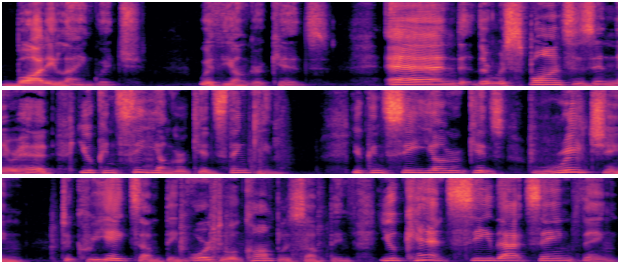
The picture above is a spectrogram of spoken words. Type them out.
body language with younger kids. And the responses in their head. You can see younger kids thinking. You can see younger kids reaching to create something or to accomplish something. You can't see that same thing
